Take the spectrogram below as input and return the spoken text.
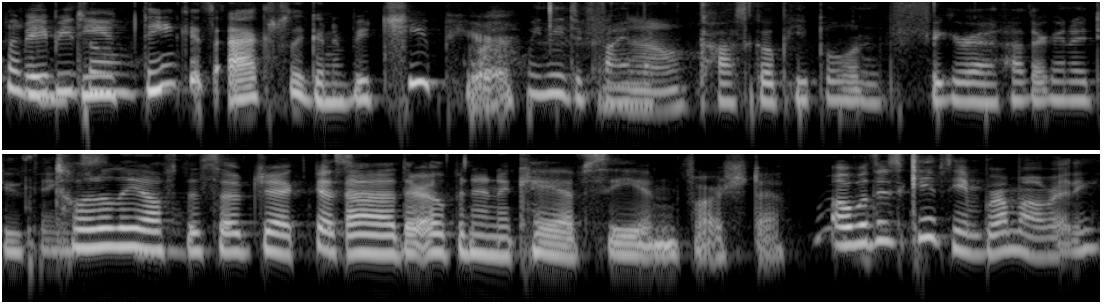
but Maybe do you think it's actually going to be cheap here? We need to find the Costco people and figure out how they're going to do things. Totally off the subject. Yes. Uh, they're opening a KFC in Farsta. Oh, well, there's a KFC in Bromma already.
